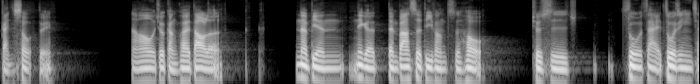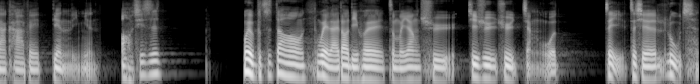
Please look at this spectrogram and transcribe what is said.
感受，对。然后就赶快到了那边那个等巴士的地方之后，就是坐在坐进一家咖啡店里面。哦，其实我也不知道未来到底会怎么样去继续去讲我这这些路程。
